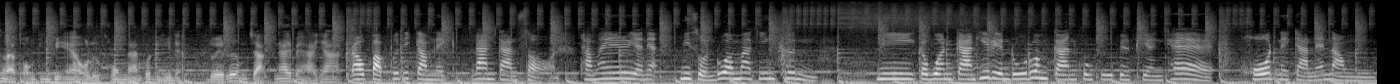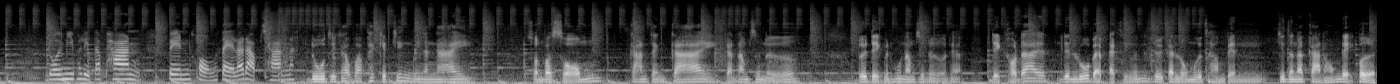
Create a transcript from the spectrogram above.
ษณะของ PBL หรือโครงงานก็ดีเนี่ยโดยเริ่มจากง่ายไปหายาก เราปรับพฤติกรรมในด้านการสอนทำให้นักเรียนเนี่ยมีส่วนร่วมมากยิ่งขึ้น มีกระบวนการที่เรียนรู้ร่วมกันคุณครูเป็นเพียงแค่โค้ดในการแนะนำโดยมีผลิตภัณฑ์เป็นของแต่ระดับชั้นนะคะดูสิครับว่าแพคเกจจิ้งเป็นยังไง ส่วนผสม การแต่งกาย การนำเสนอ โดยเด็กเป็นผู้นำเสนอเนี่ยเด็กเขาได้เรียนรู้แบบ active learning โดยการลงมือทำเป็นจินตนาการของเด็กเปิด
